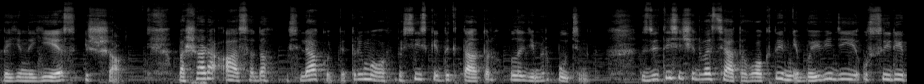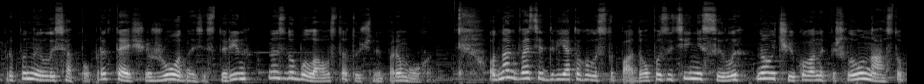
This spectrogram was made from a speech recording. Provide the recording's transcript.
країни ЄС і США. Башара Асада усіляко підтримував російський диктатор Владимир Путін. З 2020-го активні бойові дії у Сирії припинилися, попри те, що жодна зі сторін не здобула остаточної перемоги. Однак 29 листопада опозиційні сили неочікувано пішли у наступ,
